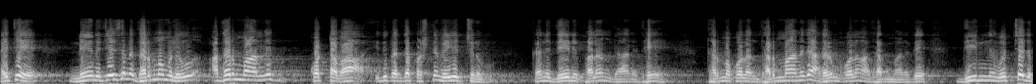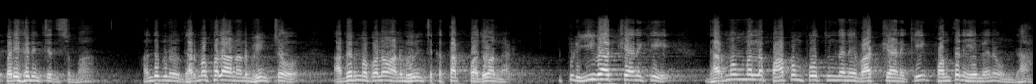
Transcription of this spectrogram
అయితే నేను చేసిన ధర్మములు అధర్మాన్ని కొట్టవా? ఇది పెద్ద ప్రశ్న వేయొచ్చు నువ్వు. కానీ దేని ఫలం దానిదే. ధర్మఫలం ధర్మానిదే అధర్మఫలం అధర్మానిదే. దీన్ని వచ్చేది పరిహరించదు సుమా. అందుకు నువ్వు ధర్మఫలాన్ని అనుభవించో అధర్మఫలం అనుభవించక తప్పదు అన్నాడు. ఇప్పుడు ఈ వాక్యానికి ధర్మం వల్ల పాపం పోతుందనే వాక్యానికి పొంతన ఏమైనా ఉందా?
